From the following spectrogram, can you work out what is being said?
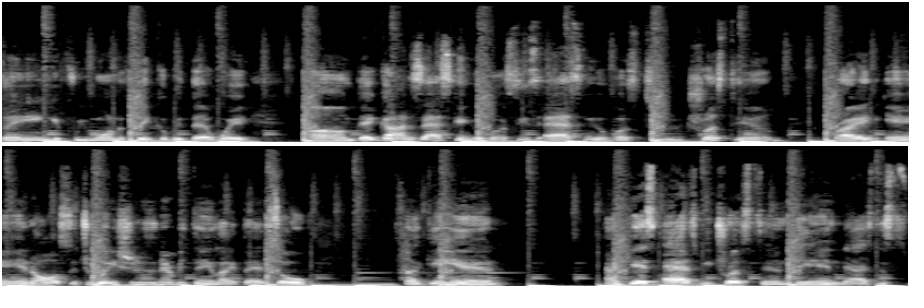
thing, if we want to think of it that way, um, that God is asking of us. He's asking of us to trust Him, right? And in all situations and everything like that. So, again, I guess as we trust him, then as this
